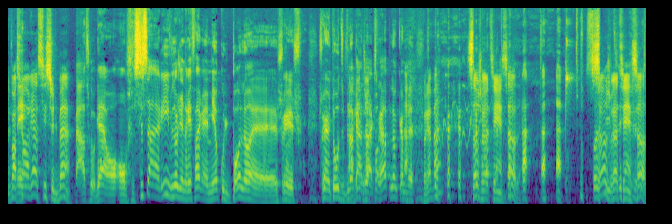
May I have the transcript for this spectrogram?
Il va se mais- carrer assis sur le banc. ben, en tout cas, regarde, on- on- si ça arrive, là, je viendrais faire un mea culpa, là, euh, je ferais un tour du bloc en jackstrap, là, comme... Ah, vraiment? Ça, je retiens ça. là. Ça, je retiens ça.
